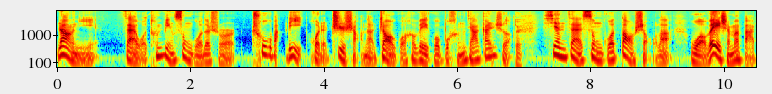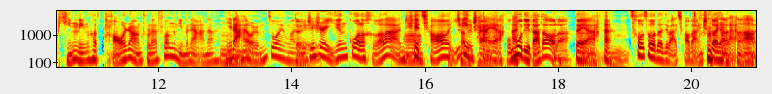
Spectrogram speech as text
让你在我吞并宋国的时候出把力，或者至少呢，赵国和魏国不横加干涉。对，现在宋国到手了，我为什么把平陵和陶让出来封你们俩呢？你俩还有什么作用啊？你这事已经过了河了，你这桥一定拆呀！我目的达到了。对呀，嗖嗖的就把桥板撤下来啊！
